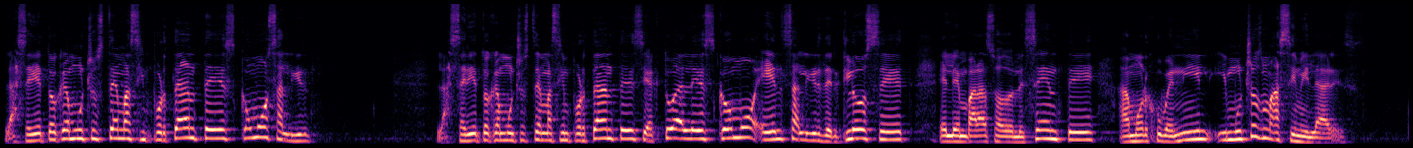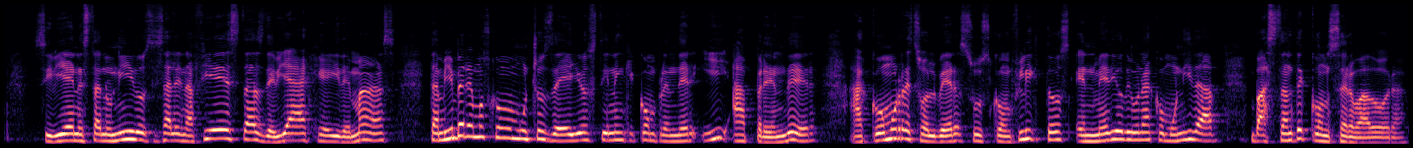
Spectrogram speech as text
La serie toca muchos temas importantes, como salir... La serie toca muchos temas importantes y actuales como el salir del closet, el embarazo adolescente, amor juvenil y muchos más similares. Si bien están unidos y salen a fiestas, de viaje y demás, también veremos cómo muchos de ellos tienen que comprender y aprender a cómo resolver sus conflictos en medio de una comunidad bastante conservadora.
